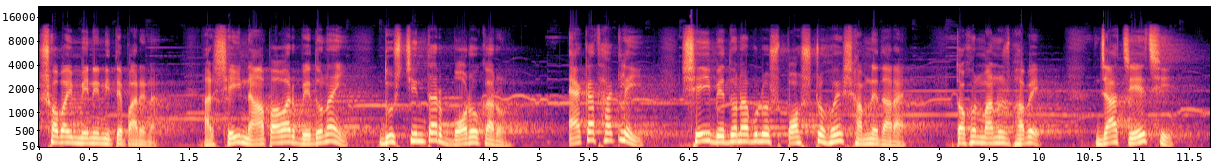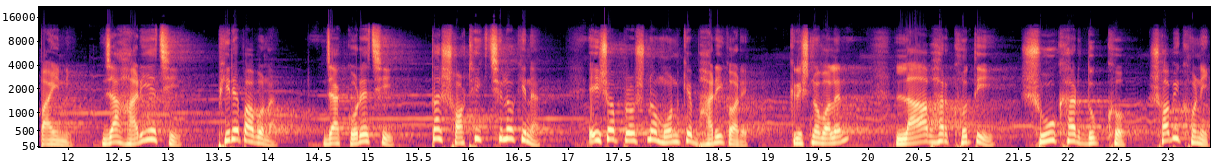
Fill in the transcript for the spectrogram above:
সবাই মেনে নিতে পারে না। আর সেই না পাওয়ার বেদনাই দুশ্চিন্তার বড় কারণ। একা থাকলেই সেই বেদনাগুলো স্পষ্ট হয়ে সামনে দাঁড়ায়। তখন মানুষ ভাবে, যা চেয়েছি, পাইনি। যা হারিয়েছি, ফিরে পাবো না। যা করেছি, তা সঠিক ছিল কিনা? এইসব প্রশ্ন মনকে ভারী করে। কৃষ্ণ বলেন, লাভ আর ক্ষতি, সুখ আর দুঃখ, সবই ক্ষণিক।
